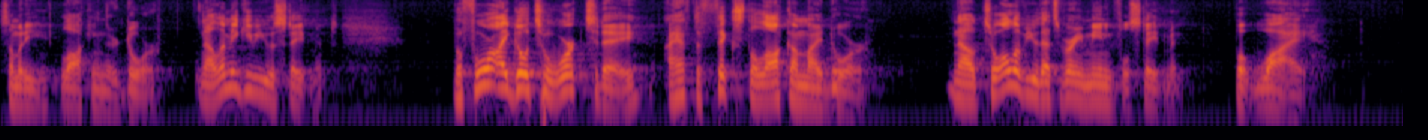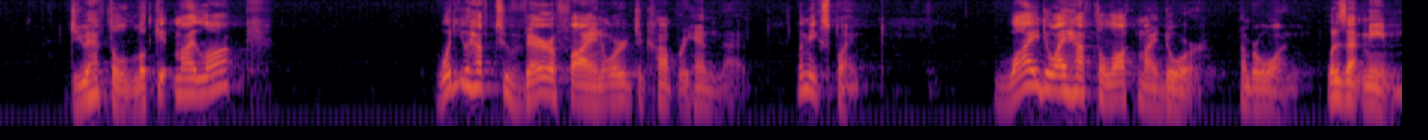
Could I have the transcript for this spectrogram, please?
somebody locking their door. Now, let me give you a statement. Before I go to work today, I have to fix the lock on my door. Now, to all of you, that's a very meaningful statement. But why? Do you have to look at my lock? What do you have to verify in order to comprehend that? Let me explain. Why do I have to lock my door? Number one. What does that mean?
